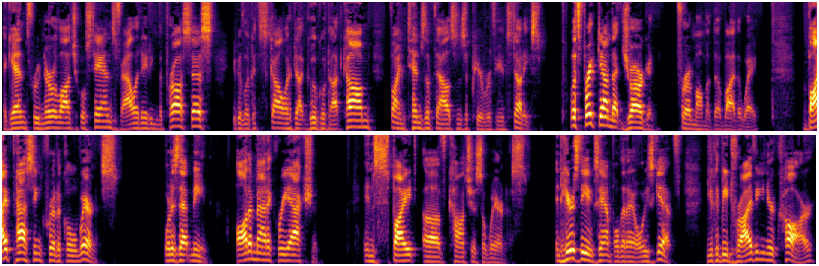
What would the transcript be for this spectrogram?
Again, through neurological stands validating the process, you can look at scholar.google.com, find tens of thousands of peer reviewed studies. Let's break down that jargon for a moment, though, by the way. Bypassing critical awareness. What does that mean? Automatic reaction in spite of conscious awareness. And here's the example that I always give you could be driving in your car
